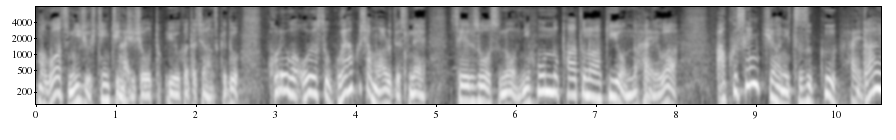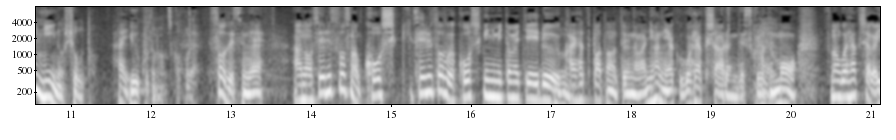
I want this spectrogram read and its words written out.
まあ、5月27日に受賞という形なんですけど、これはおよそ500社もあるですね、セールスフォースの日本のパートナー企業の中では、アクセンチュアに続く第2位の賞ということなんですか、これ。そうですね。あの、セールスフォースの公式、セールスフォースが公式に認めている開発パートナーというのが日本に約500社あるんですけれども、はい、その500社が1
